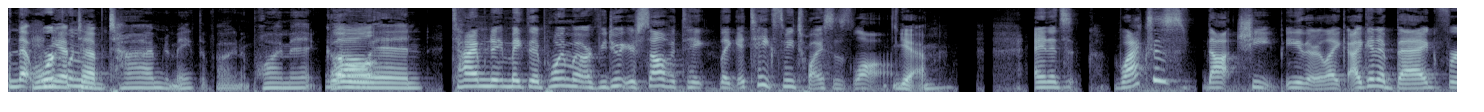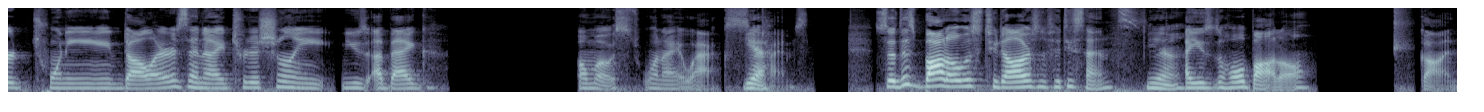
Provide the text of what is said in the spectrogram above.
And that And work you have when to have time to make the fucking appointment. Go Well, in. time to make the appointment, or if you do it yourself, it take like it takes me twice as long. Yeah. And it's wax is not cheap either. Like I get a bag for twenty dollars, and I traditionally use a bag almost when I wax. Yeah. Sometimes. So this bottle was two dollars and fifty cents. Yeah. I used the whole bottle. Gone.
